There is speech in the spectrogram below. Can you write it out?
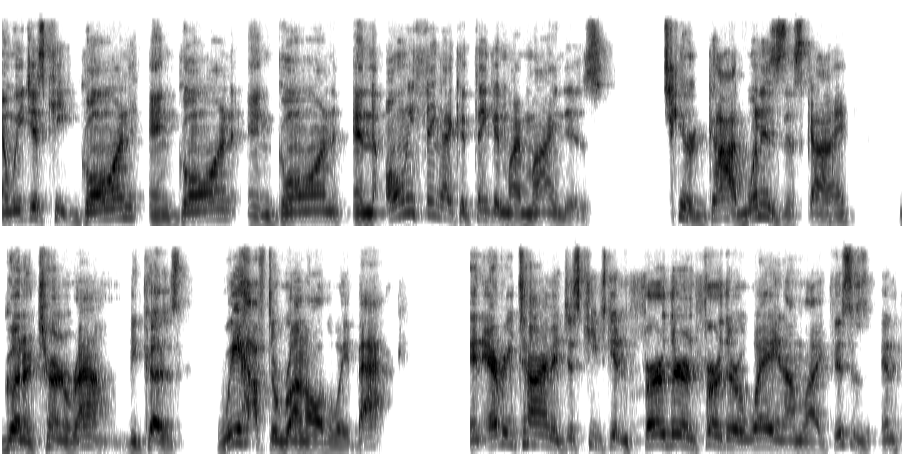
and we just keep going and going and going. And the only thing I could think in my mind is, dear God, when is this guy going to turn around? Because we have to run all the way back. And every time it just keeps getting further and further away. And I'm like, this is, and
